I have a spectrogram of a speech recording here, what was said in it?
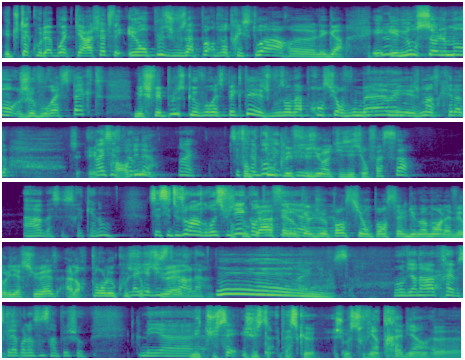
Et tout à coup, la boîte qui rachète fait, et en plus, je vous apporte votre histoire, euh, les gars. Et, Mm. et non seulement je vous respecte, mais je fais plus que vous respecter. Je vous en apprends sur vous-même Ah oui. et je m'inscris là-dedans. Oh, c'est Ouais, extraordinaire. Il faut que beau. toutes les puis- fusions et acquisitions fassent ça. Ah, bah, ça serait canon. C'est toujours un gros sujet. Surtout quand que là, on celle fait, auquel je euh, pense, si on pense celle du moment, la Veolia Suez, alors pour le coup Là, sur y a Suez, là. ouh Ouais, y a on viendra après, parce que là, pour l'instant, c'est un peu chaud. Mais, euh, Mais tu sais, juste parce que je me souviens très bien, euh,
